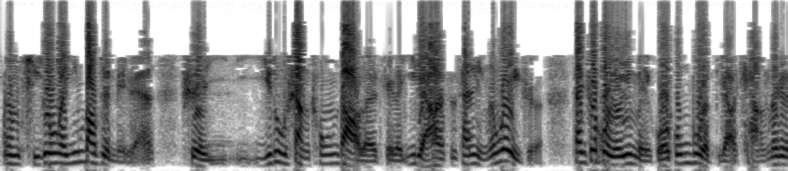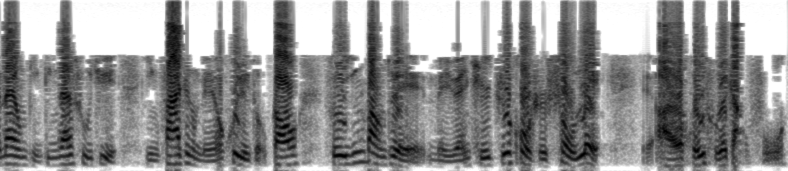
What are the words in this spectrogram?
那么其中呢，英镑对美元是一一度上冲到了这个一点二四三零的位置，但之后由于美国公布了比较强的这个耐用品订单数据，引发这个美元汇率走高，所以英镑对美元其实之后是受累而回吐了涨幅。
